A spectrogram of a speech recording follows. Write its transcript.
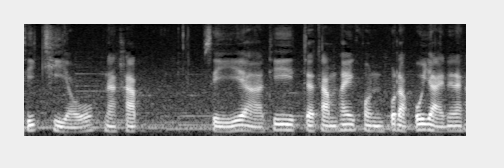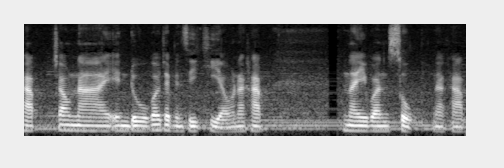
สีเขียวนะครับ สีอ่าที่จะทำให้คนผู้หลักผู้ใหญ่เนี่ยนะครับ เจ้านายเอ็นดูก็จะเป็นสีเขียวนะครับ ในวันศุกร์นะครับ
